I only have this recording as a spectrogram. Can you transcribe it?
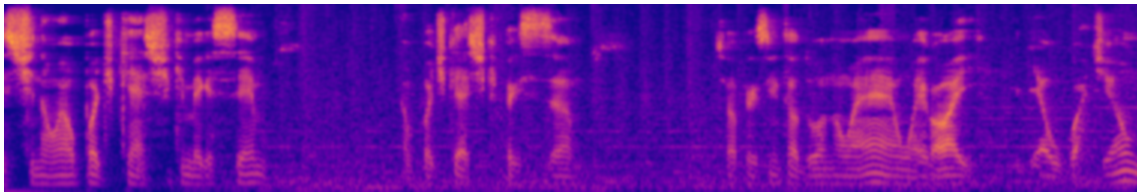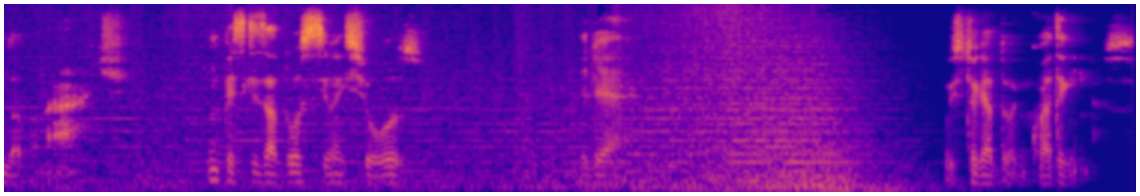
Este não é o podcast que merecemos, é o podcast que precisamos. Seu apresentador não é um herói, ele é o guardião da arte, um pesquisador silencioso. Ele é o historiador em quadrinhos.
